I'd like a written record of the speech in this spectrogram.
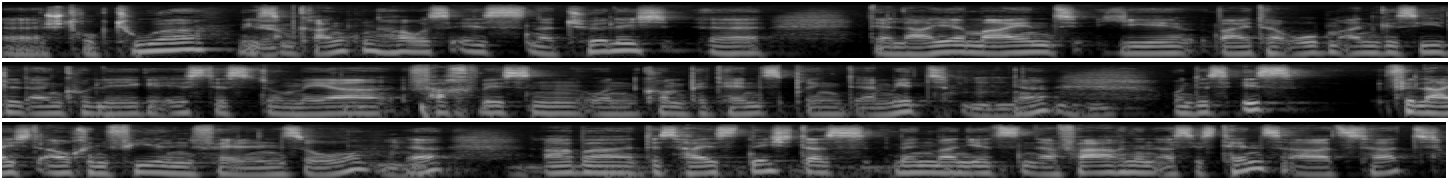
äh, Struktur, wie ja. es im Krankenhaus ist, natürlich äh, der Laie meint, je weiter oben angesiedelt ein Kollege ist, desto mehr Fachwissen und Kompetenz bringt er mit. Mhm. Ja? Mhm. Und es ist vielleicht auch in vielen Fällen so. Mhm. Ja? Aber das heißt nicht, dass wenn man jetzt einen erfahrenen Assistenzarzt hat,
